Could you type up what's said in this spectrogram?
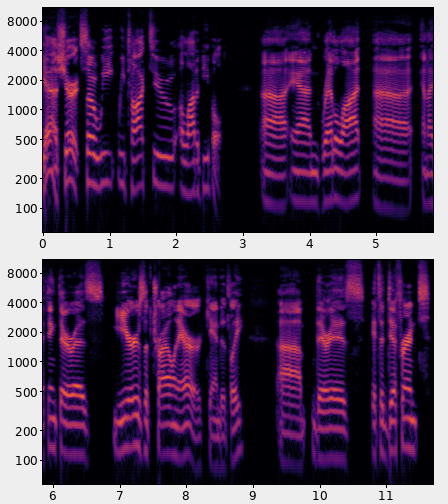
Yeah, sure. So we we talked to a lot of people uh, and read a lot, uh, and I think there is years of trial and error. Candidly, uh, there is. It's a different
